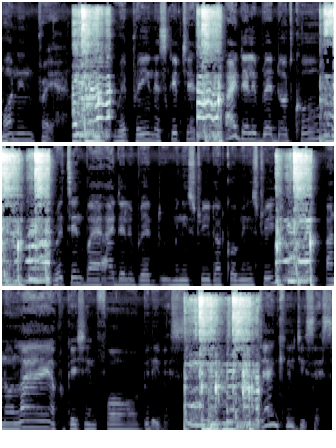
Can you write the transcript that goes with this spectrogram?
morning prayer. We're praying the scriptures, idailybread.co, written by idailybreadministry.co ministry, an online application for believers. Thank you, Jesus.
